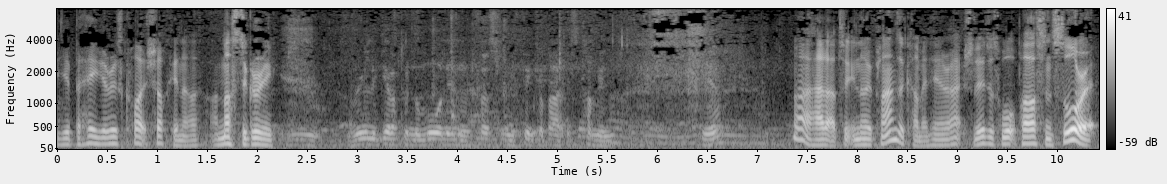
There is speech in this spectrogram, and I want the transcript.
your behaviour is quite shocking, I, I must agree. Really get up in the morning and the first thing you think about is coming here. Well, I had absolutely no plans of coming here actually, I just walked past and saw it.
